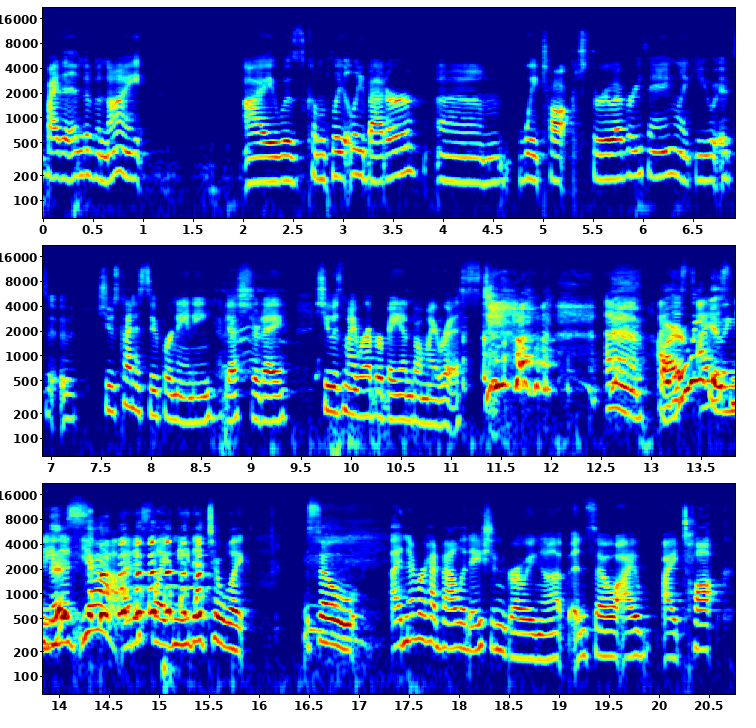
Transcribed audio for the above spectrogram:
by the end of the night, I was completely better. Um, we talked through everything. Like you, it's uh, she was kind of super nanny yesterday. she was my rubber band on my wrist. um, Why I are we I doing needed, this? Yeah, I just like needed to like. So I never had validation growing up, and so I I talk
